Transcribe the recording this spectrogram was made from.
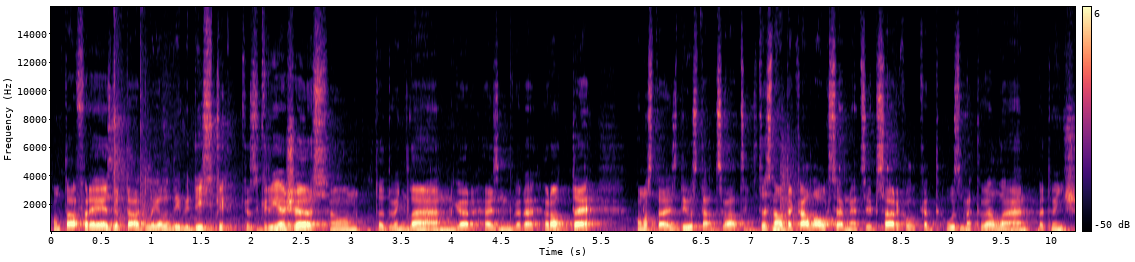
Un tā frēze ir tāda liela divi diski, kas griežas, un tad viņi lēni gar aizmugurē rotē. Uh, un uzstājas divas tādas vāciņas. Tas nav tā kā lauksaimniecības arkli, kad uzmet vēl lēni, bet viņš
